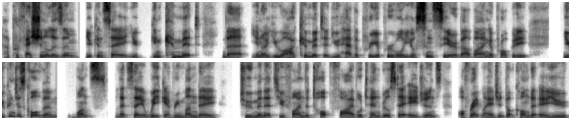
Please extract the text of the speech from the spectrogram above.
uh, professionalism you can say you can commit that you know you are committed you have a pre-approval you're sincere about buying a property. You can just call them once, let's say a week, every Monday, two minutes, you find the top five or 10 real estate agents off ratemyagent.com.au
